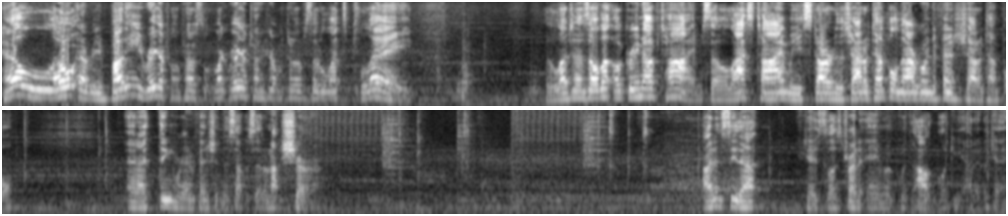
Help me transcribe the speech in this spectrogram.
Hello, everybody. Reggaeton here with another episode of Let's Play. The Legend of Zelda Ocarina of Time. So last time we started the Shadow Temple, now we're going to finish the Shadow Temple. And I think we're going to finish it in this episode. I'm not sure. I didn't see that. Okay, so let's try to aim it without looking at it. Okay.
